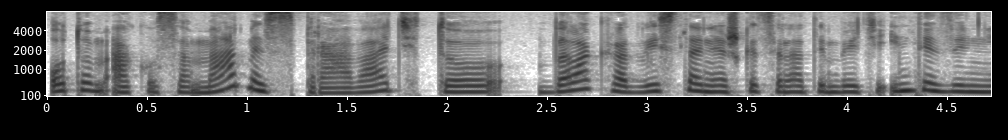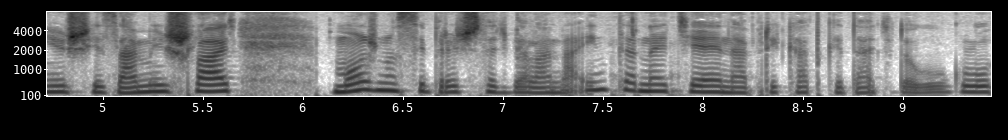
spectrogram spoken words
o tom, ako sa máme správať, to veľakrát vystane, až keď sa na tým budete intenzívnejšie zamýšľať. Možno si prečítať veľa na internete, napríklad keď dáte do Google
